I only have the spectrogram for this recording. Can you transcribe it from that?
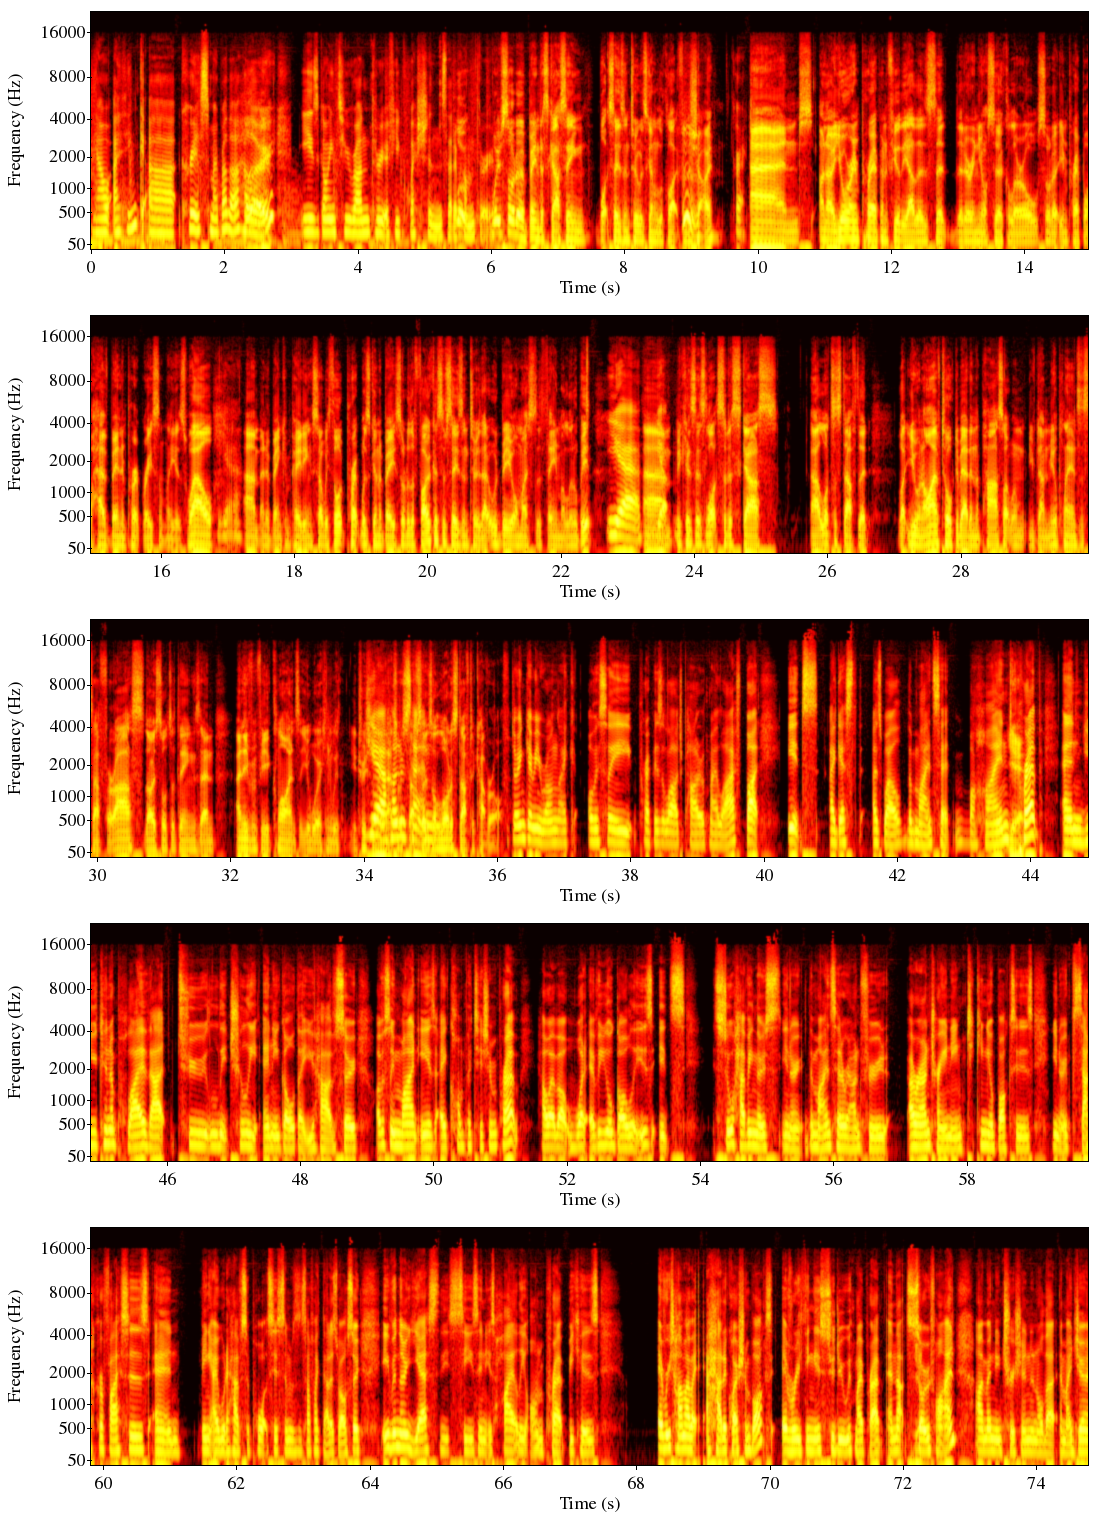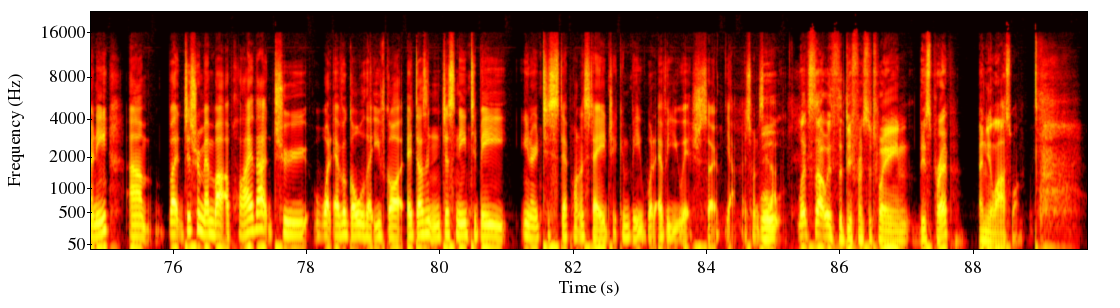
Now, I think uh, Chris, my brother, hello, Hello. is going to run through a few questions that have Look, come through. We've sort of been discussing what season two is going to look like for the show. Correct. And I know you're in prep, and a few of the others that, that are in your circle are all sort of in prep or have been in prep recently as well. Yeah. Um, and have been competing. So we thought prep was going to be sort of the focus of season two. That would be almost the theme a little bit. yeah. Um, yeah. Because there's lots to discuss, uh, lots of stuff that like you and I have talked about in the past, like when you've done meal plans and stuff for us, those sorts of things, and and even for your clients that you're working with nutritionally Yeah, and that sort of stuff. 100%. So there's a lot of stuff to cover off. Don't get me wrong. Like, obviously, prep is a large part of my life, but it's, I guess, as well, the mindset behind Yeah. prep. And you can apply that to literally any goal that you have. So, obviously, mine is a competition prep. However, whatever your goal is, it's still having those, you know, the mindset around food, around training, ticking your boxes, you know, sacrifices and being able to have support systems and stuff like that as well. So even though yes, this season is highly on prep because every time I've had a question box, everything is to do with my prep, and that's so fine. Um, and nutrition and all that, and my journey. Um, but just remember, apply that to whatever goal that you've got. It doesn't just need to be, you know, to step on a stage. It can be whatever you wish. So yeah, I just want to say that. Let's start with the difference between this prep and your last one.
